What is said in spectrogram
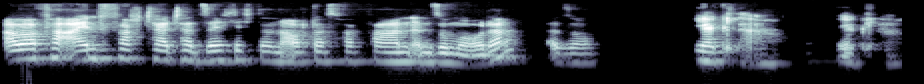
Aber vereinfacht halt tatsächlich dann auch das Verfahren in Summe, oder? Also. Ja, klar. Ja, klar.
